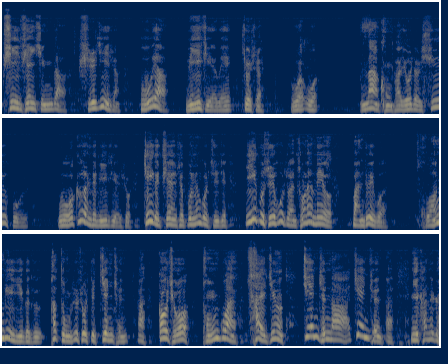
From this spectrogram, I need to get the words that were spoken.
批评行道，实际上不要理解为就是我我，那恐怕有点虚浮了。我个人的理解说，这个天是不能够直接。一部《水浒传》从来没有反对过皇帝一个字，他总是说这奸臣啊，高俅、童贯、蔡京，奸臣呐，奸臣啊！你看那个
